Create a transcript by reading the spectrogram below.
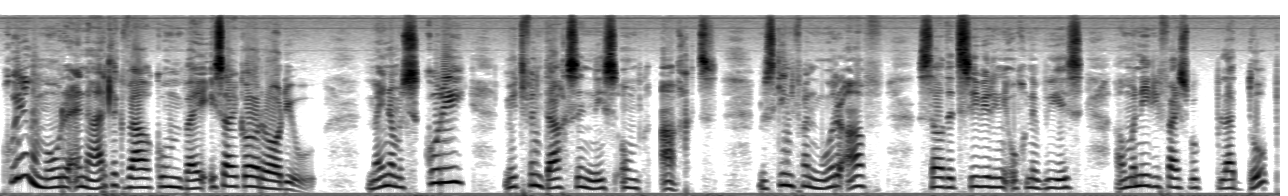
Goeiemorgen en hartelijk welkom by SIK Radio. My naam is Corrie met vandagse Nies om 8. Misschien van morgen af sal dit 7 uur in die oogende wees, hou maar nie die Facebook plat dop,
